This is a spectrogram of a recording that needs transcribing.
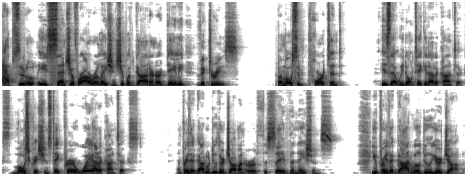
absolutely essential for our relationship with God and our daily victories. But most important is that we don't take it out of context. Most Christians take prayer way out of context and pray that God will do their job on earth to save the nations. You pray that God will do your job.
